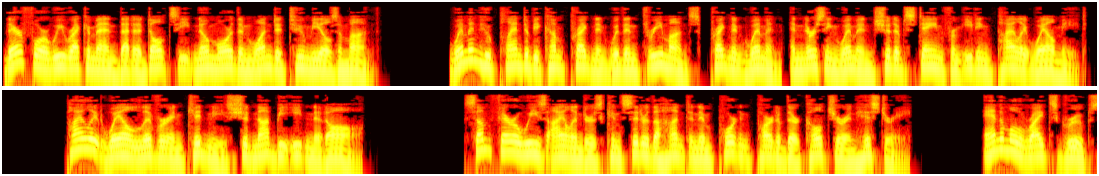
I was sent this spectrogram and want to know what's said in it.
Therefore we recommend that adults eat no more than one to two meals a month. Women who plan to become pregnant within three months, pregnant women, and nursing women should abstain from eating pilot whale meat. Pilot whale liver and kidneys should not be eaten at all. Some Faroese Islanders consider the hunt an important part of their culture and history. Animal rights groups,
